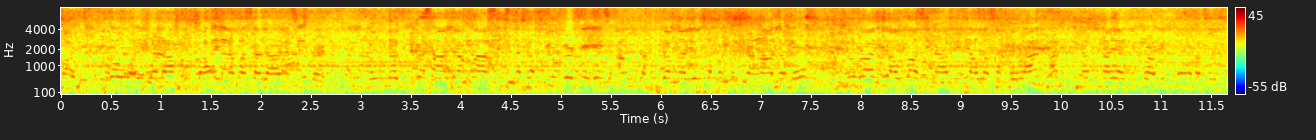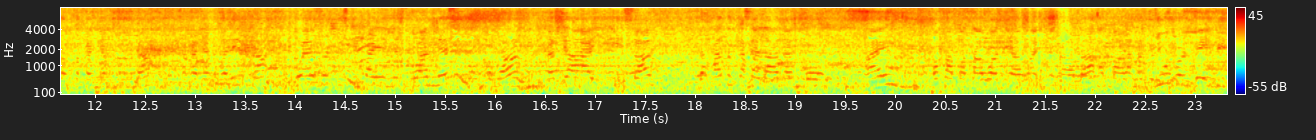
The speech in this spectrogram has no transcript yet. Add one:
Akbar. Ikaw ay wala kang bahay na kasalanan, sister. Nung nagkasala ka, since nagka-puberty age ang hanggang ngayon sa pagkakahada mo, binura ni Allah, sinabi ni Allah sa Quran, at pinatunayan ni Prophet Muhammad sallallahu sa kanyang sunnah, sa kanyang hadith na, whoever testify in his oneness from Allah, na siya ay isa, lahat ng kasalanan mo ay makapatawad ni Allah inshallah at para kang newborn baby.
